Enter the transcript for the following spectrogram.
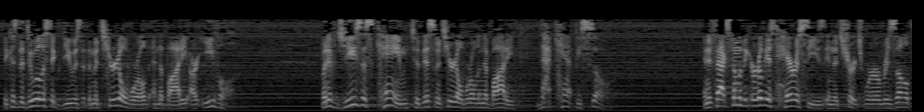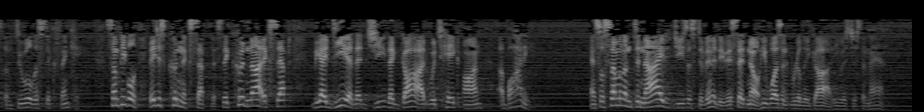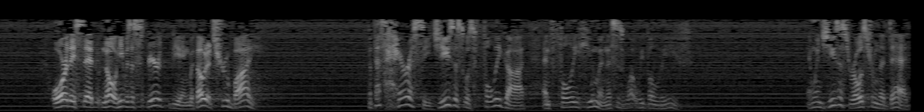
Because the dualistic view is that the material world and the body are evil. But if Jesus came to this material world in a body, that can't be so. And in fact, some of the earliest heresies in the church were a result of dualistic thinking. Some people, they just couldn't accept this. They could not accept the idea that, G, that God would take on a body. And so some of them denied Jesus' divinity. They said, no, he wasn't really God, he was just a man. Or they said, no, he was a spirit being without a true body. But that's heresy. Jesus was fully God and fully human. This is what we believe. And when Jesus rose from the dead,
